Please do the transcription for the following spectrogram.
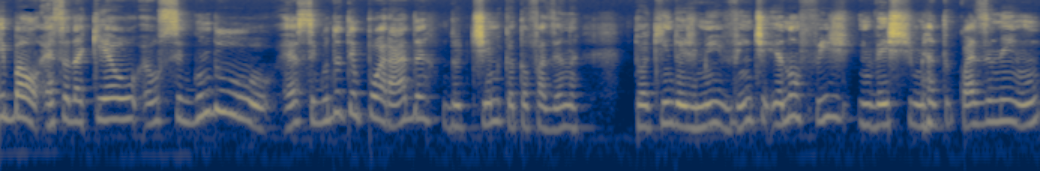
E bom, essa daqui é o, é o segundo, é a segunda temporada do time que eu tô fazendo. Tô aqui em 2020, eu não fiz investimento quase nenhum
